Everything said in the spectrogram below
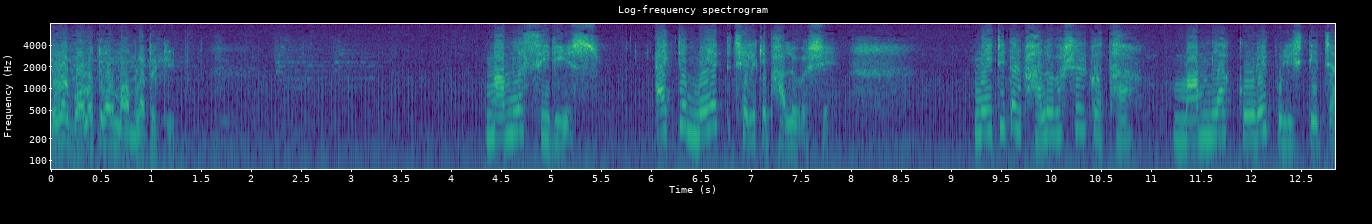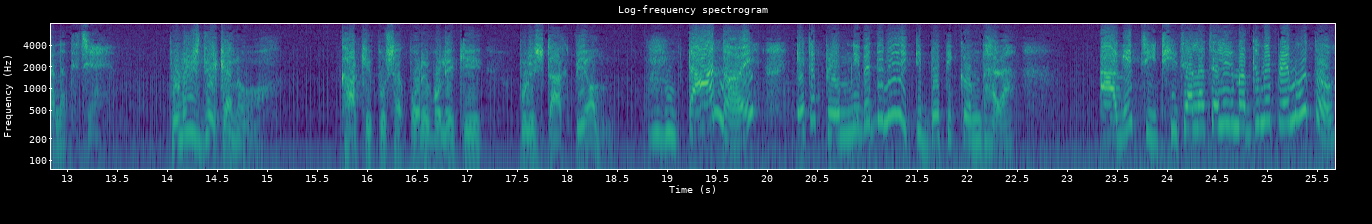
এবার বলো তোমার মামলাটা কি? মামলা সিরিয়াস। একটা মেয়ে একটা ছেলেকে ভালোবাসে। মেয়েটি তার ভালোবাসার কথা মামলা করে পুলিশ দিয়ে জানাতে চায়। পুলিশ দিয়ে কেন? খাকি পোশাক পরে বলে কি পুলিশ ডাক পিয়ন? তা নয় এটা প্রেম নিবেদনের একটি ব্যতিক্রম ধারা। আগে চিঠি চালাচালির মাধ্যমে প্রেম হতো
